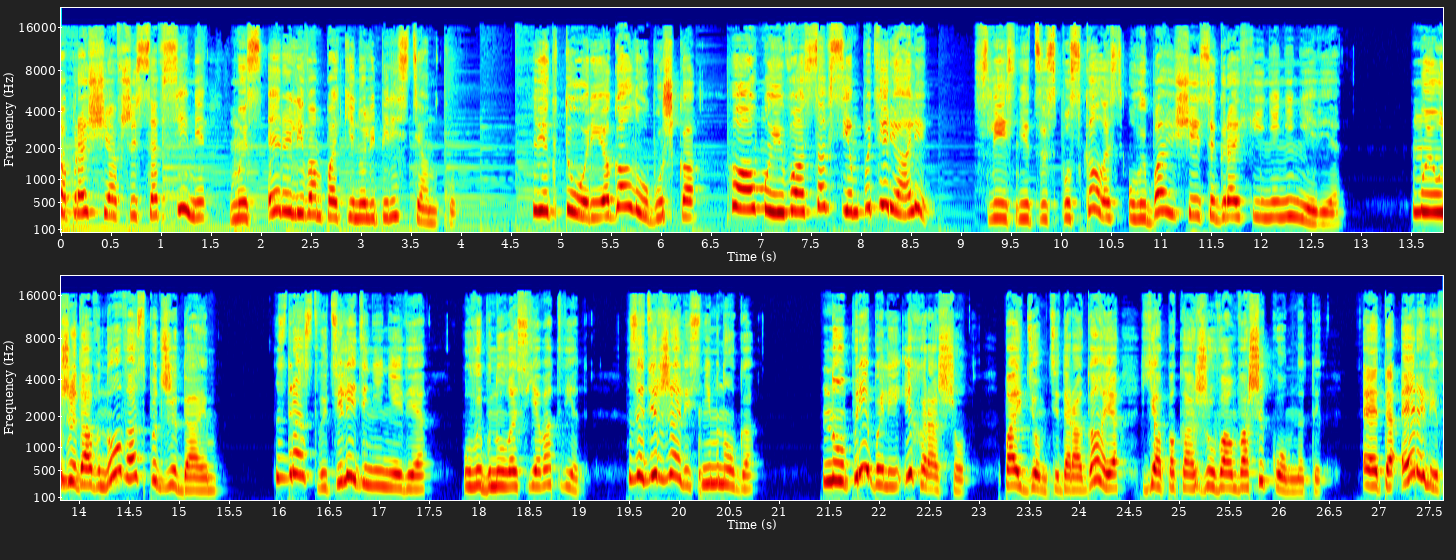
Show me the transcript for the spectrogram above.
Попрощавшись со всеми, мы с Эреливом покинули перестянку. «Виктория, голубушка, а мы вас совсем потеряли!» С лестницы спускалась улыбающаяся графиня Ниневия. «Мы уже давно вас поджидаем». «Здравствуйте, леди Ниневия», – улыбнулась я в ответ. «Задержались немного». «Но прибыли и хорошо. Пойдемте, дорогая, я покажу вам ваши комнаты. Это Эрелев,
